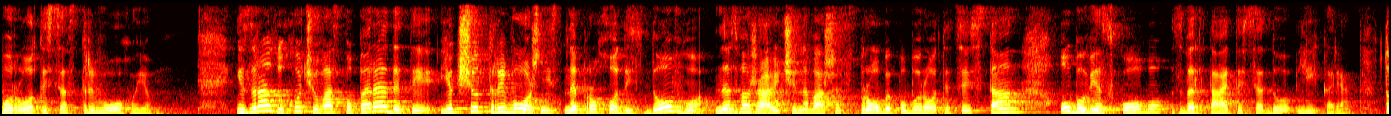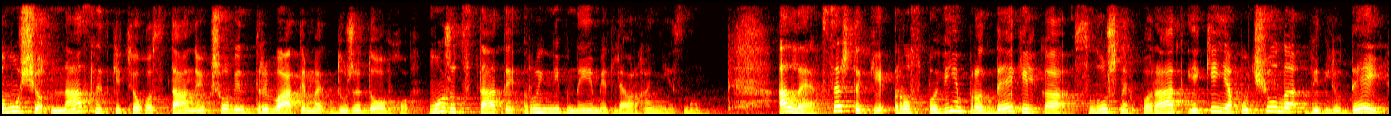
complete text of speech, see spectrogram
боротися з тривогою? І зразу хочу вас попередити, якщо тривожність не проходить довго, незважаючи на ваші спроби побороти цей стан, обов'язково звертайтеся до лікаря. Тому що наслідки цього стану, якщо він триватиме дуже довго, можуть стати руйнівними для організму. Але все ж таки розповім про декілька слушних порад, які я почула від людей,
